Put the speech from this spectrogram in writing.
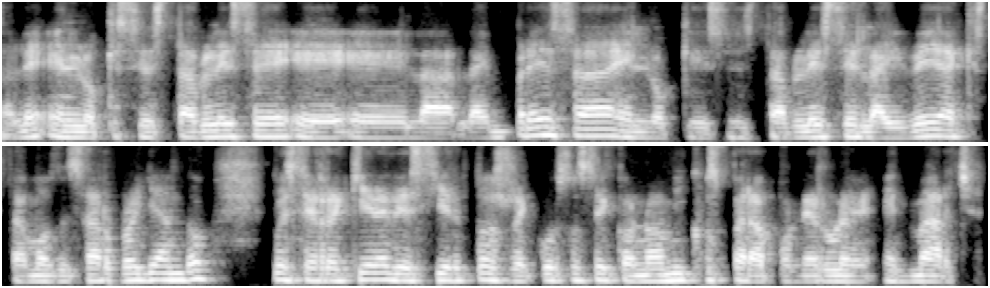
En lo que se establece eh, la, empresa, en lo que se establece la idea que estamos desarrollando, pues se requiere de ciertos recursos económicos para ponerlo en marcha.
